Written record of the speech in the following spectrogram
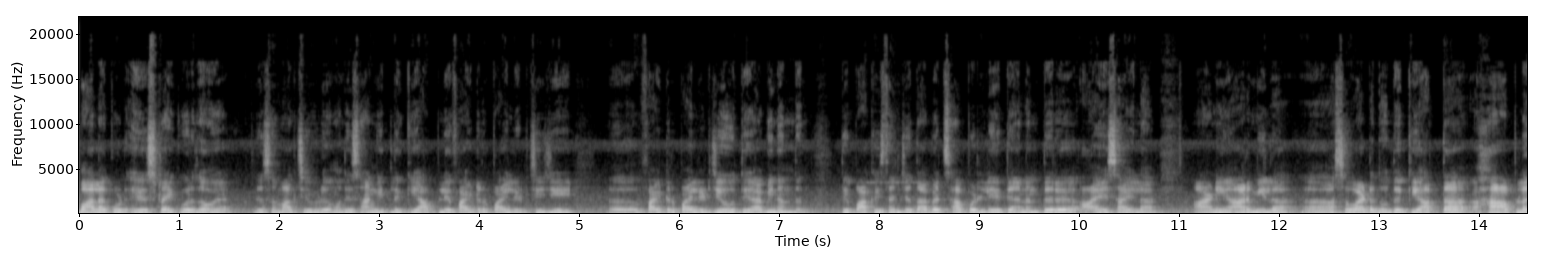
बालाकोट एअर स्ट्राईकवर जाऊया. जसं मागच्या व्हिडिओमध्ये सांगितलं की आपले फायटर पायलटचे जे फायटर पायलट जे होते अभिनंदन ते पाकिस्तानच्या ताब्यात सापडले. त्यानंतर आय एस आयला आणि आर्मीला असं वाटत होतं की आत्ता हा आपला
